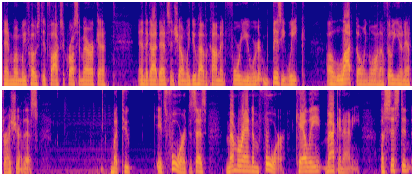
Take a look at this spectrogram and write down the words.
and when we've hosted Fox Across America and the Guy Benson Show, and we do have a comment for you. We're busy week, a lot going on. I'll fill you in after I share this. But to it's for it says memorandum for Kayleigh McEnany, assistant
